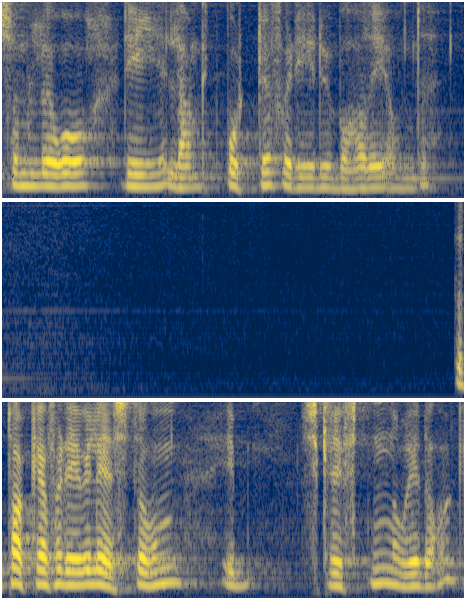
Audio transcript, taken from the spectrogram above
som lå de langt borte fordi du ba de om det. Så takker jeg for det vi leste om i Skriften nå i dag.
